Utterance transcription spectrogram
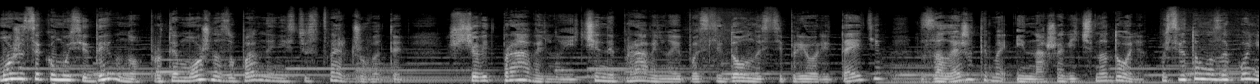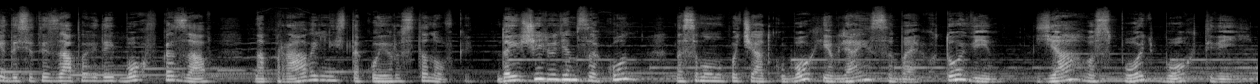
Може, це комусь і дивно, проте можна з упевненістю стверджувати, що від правильної чи неправильної послідовності пріоритетів залежатиме і наша вічна доля. У святому законі десяти заповідей Бог вказав на правильність такої розстановки. Даючи людям закон, на самому початку Бог являє себе, хто він. Я Господь Бог твій.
